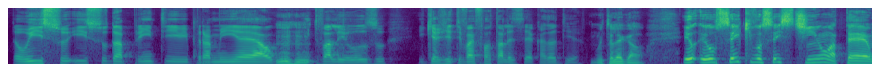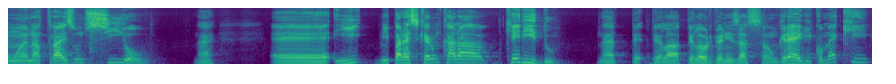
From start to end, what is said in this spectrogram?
Então isso, isso da print para mim é algo Uhum. muito valioso e que a gente vai fortalecer a cada dia. Muito legal. Eu, eu sei que vocês tinham até um ano atrás um CEO, né? É, e me parece que era um cara querido, né? pe- Pela, pela organização. Greg, como é que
